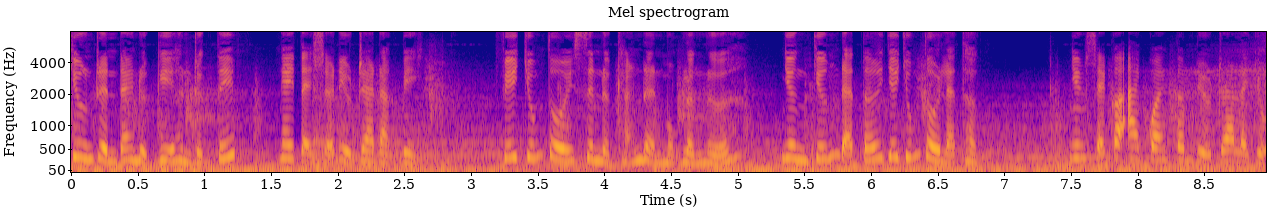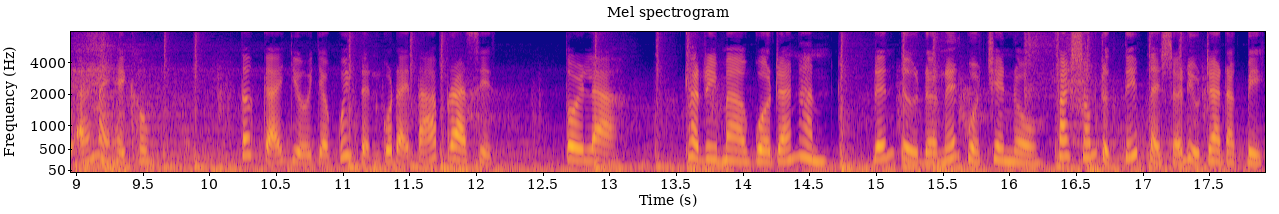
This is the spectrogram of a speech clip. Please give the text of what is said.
Chương trình đang được ghi hình trực tiếp ngay tại sở điều tra đặc biệt. Phía chúng tôi xin được khẳng định một lần nữa, nhân chứng đã tới với chúng tôi là thật. Nhưng sẽ có ai quan tâm điều tra lại vụ án này hay không? Tất cả dựa vào quyết định của đại tá Brasit. Tôi là Karima Anh đến từ The Network Channel, phát sóng trực tiếp tại sở điều tra đặc biệt.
